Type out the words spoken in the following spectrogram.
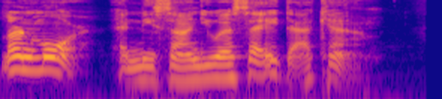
Learn more at nissanusa.com.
